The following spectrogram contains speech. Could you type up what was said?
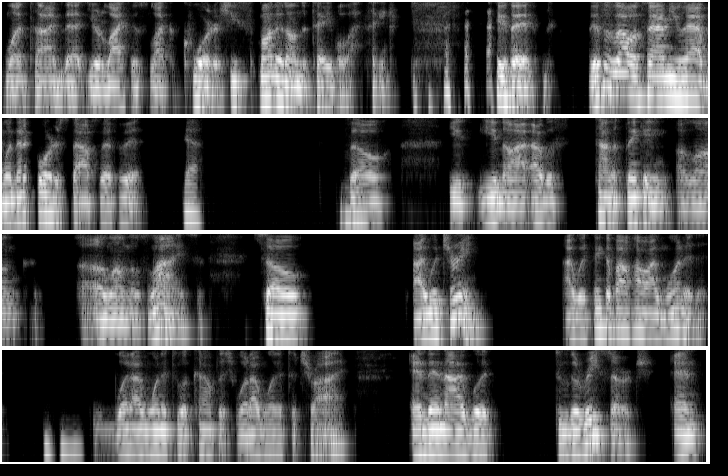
one time that your life is like a quarter. She spun it on the table, I think. she said, This is all the time you have. When that quarter stops, that's it. Yeah. So you you know, I, I was kind of thinking along along those lines. So I would dream. I would think about how I wanted it. What I wanted to accomplish, what I wanted to try. And then I would do the research and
